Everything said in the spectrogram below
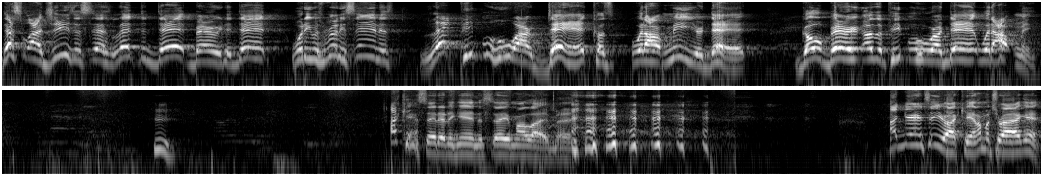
That's why Jesus says, let the dead bury the dead. What he was really saying is, let people who are dead, because without me, you're dead, go bury other people who are dead without me. Hmm. I can't say that again to save my life, man. I guarantee you I can. I'm going to try again.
